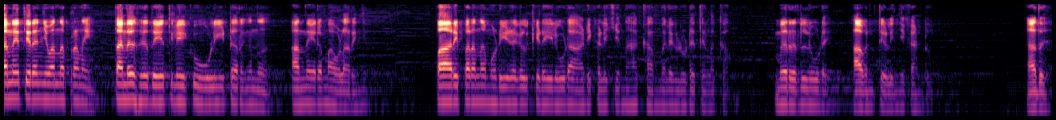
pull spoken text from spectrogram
തന്നെ തിരഞ്ഞു വന്ന പ്രണയം തന്റെ ഹൃദയത്തിലേക്ക് ഊളിയിട്ടിറങ്ങുന്നത് അന്നേരം അവൾ അറിഞ്ഞു. പാറിപ്പറന്ന മുടിയിഴകൾക്കിടയിലൂടെ ആടിക്കളിക്കുന്ന ആ കമ്മലുകളുടെ തിളക്കം മിററിലൂടെ അവൻ തെളിഞ്ഞു കണ്ടു. അത്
